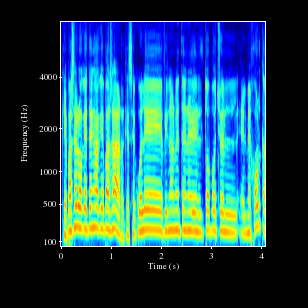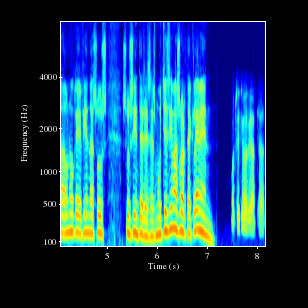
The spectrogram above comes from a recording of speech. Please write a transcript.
Que pase lo que tenga que pasar, que se cuele finalmente en el top 8 el, el mejor, cada uno que defienda sus, sus intereses. Muchísima suerte, Clemen. Muchísimas gracias.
